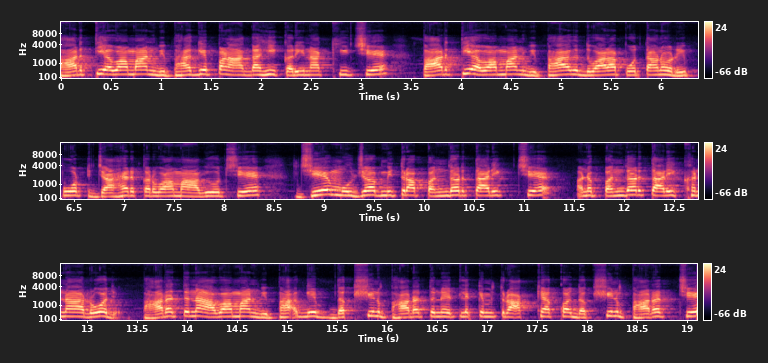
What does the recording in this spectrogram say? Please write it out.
ભારતીય હવામાન વિભાગે પણ આગાહી કરી નાખી છે. ભારતીય હવામાન વિભાગ દ્વારા પોતાનો રિપોર્ટ જાહેર કરવામાં આવ્યો છે, જે મુજબ મિત્ર પંદર તારીખ છે અને પંદર તારીખના રોજ ભારતના હવામાન વિભાગે દક્ષિણ ભારતને એટલે કે મિત્રો આખે આખો દક્ષિણ ભારત છે,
